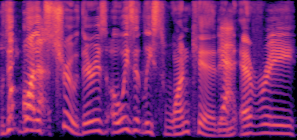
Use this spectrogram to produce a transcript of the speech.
Well, well, it's true. There is always at least one kid Yes. in every.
